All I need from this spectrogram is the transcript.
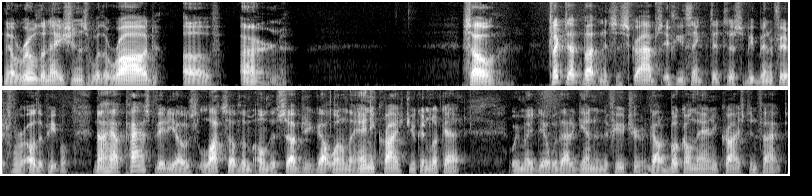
They'll rule the nations with a rod of iron. So Click that button and subscribe if you think that this would be beneficial for other people. Now, I have past videos, lots of them on this subject. Got one on the Antichrist you can look at. We may deal with that again in the future. Got a book on the Antichrist, in fact,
